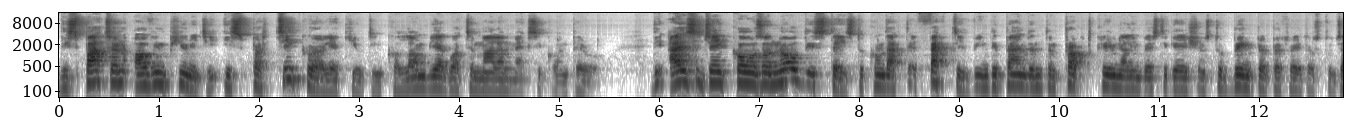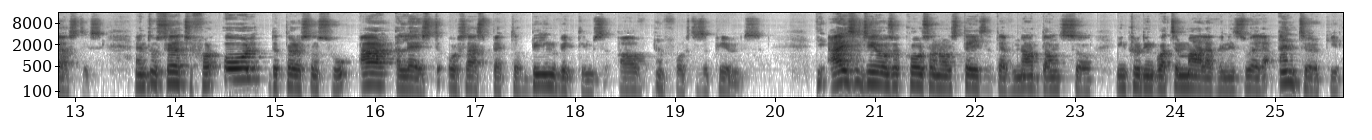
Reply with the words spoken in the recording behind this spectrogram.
This pattern of impunity is particularly acute in Colombia, Guatemala, Mexico, and Peru. The ICJ calls on all these states to conduct effective, independent, and prompt criminal investigations to bring perpetrators to justice and to search for all the persons who are alleged or suspect of being victims of enforced disappearance. The ICJ also calls on all states that have not done so, including Guatemala, Venezuela, and Turkey,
